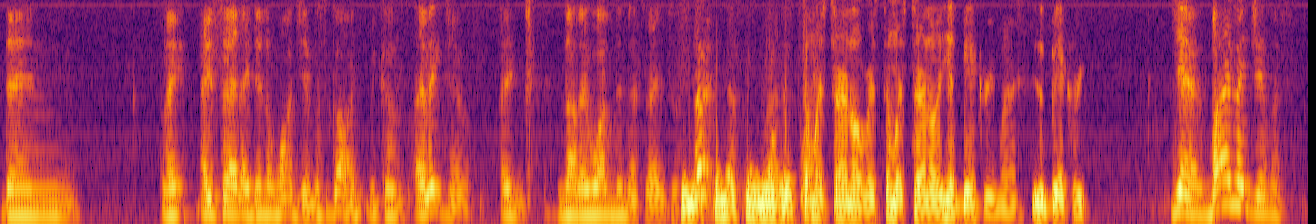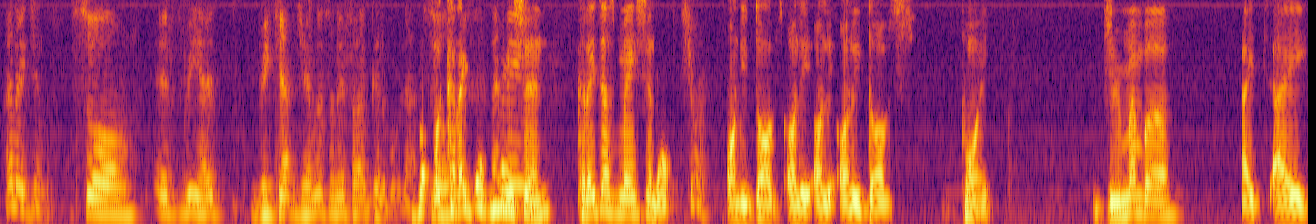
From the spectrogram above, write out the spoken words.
then like I said, I didn't want Jameis gone because I like Jameis. I not I wanted necessarily to start. Too much, That's by this too much turnovers. Too much turnover. He's a bakery man. He's a bakery. Yeah, but I like Jameis. I like Jameis. So if we had we kept Jameis and I felt good about that. But, so but can I just I mean- mention? Can I just mention that sure. on the Dobbs on the on the on the Dobbs point? Do you remember? I I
